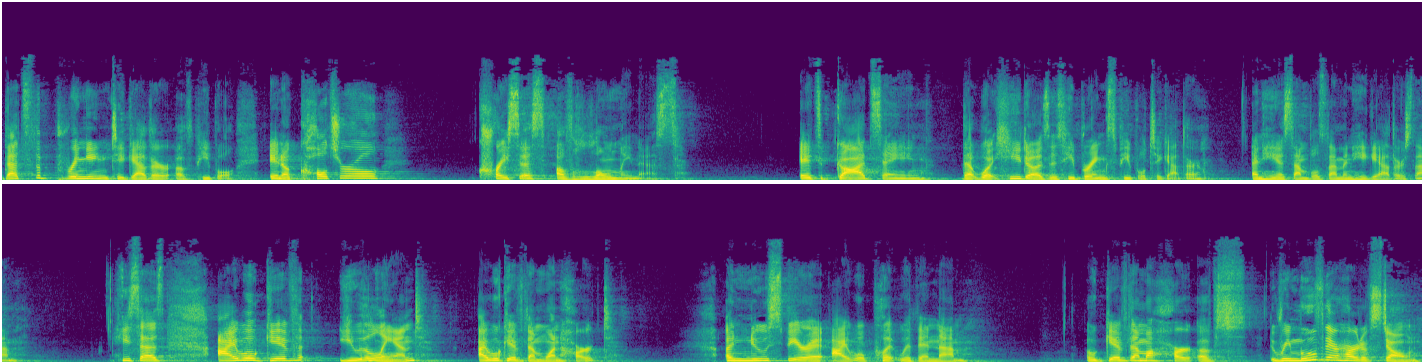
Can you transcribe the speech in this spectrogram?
That's the bringing together of people in a cultural crisis of loneliness. It's God saying that what he does is he brings people together and he assembles them and he gathers them. He says, I will give you the land, I will give them one heart. A new spirit I will put within them. I will give them a heart of, remove their heart of stone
